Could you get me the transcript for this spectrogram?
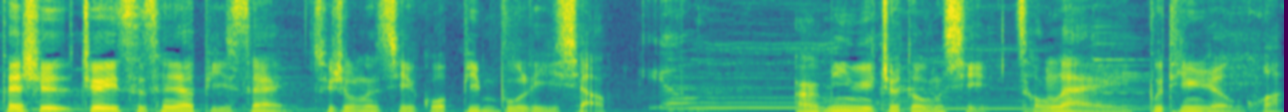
但是这一次参加比赛，最终的结果并不理想。而命运这东西从来不听人话。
